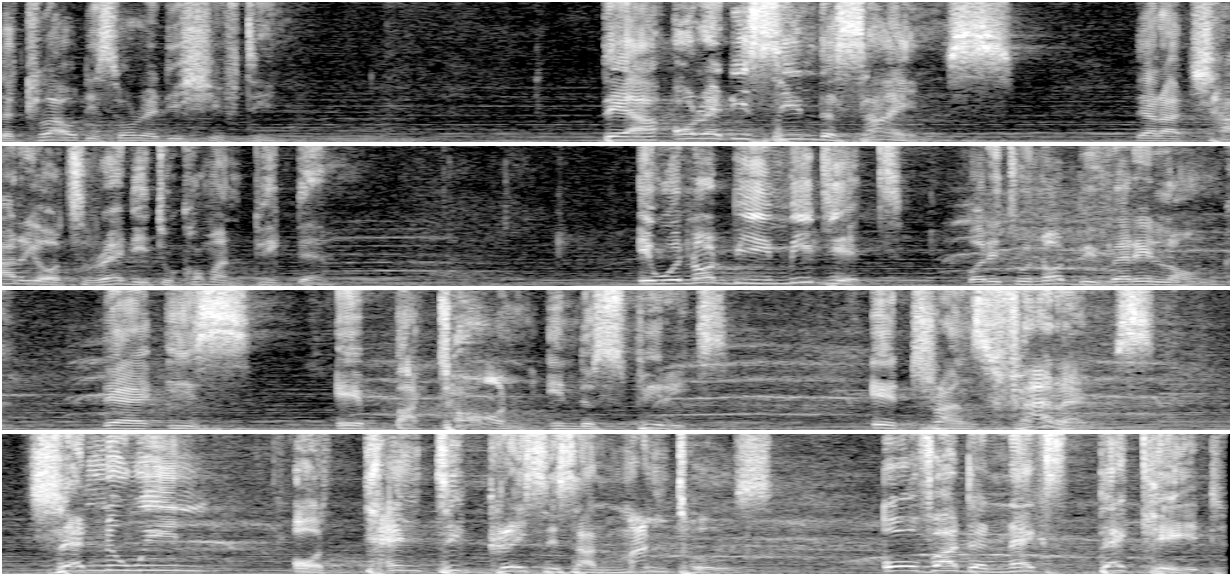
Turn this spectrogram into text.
the cloud is already shifting. They are already seeing the signs. There are chariots ready to come and pick them. It will not be immediate, but it will not be very long. There is a baton in the spirit, a transference, genuine, authentic graces and mantles over the next decade.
